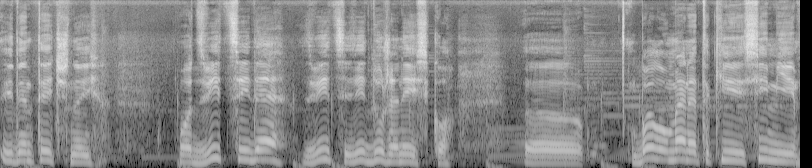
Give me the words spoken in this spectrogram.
ідентичний. От звідси йде, звідси, звідси дуже низько. Е, було у мене такі сім'ї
